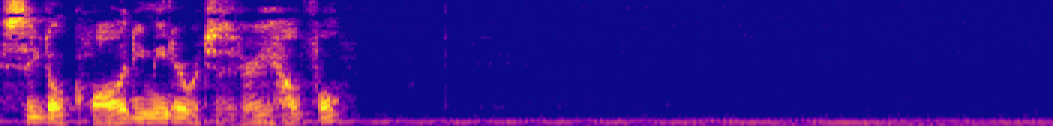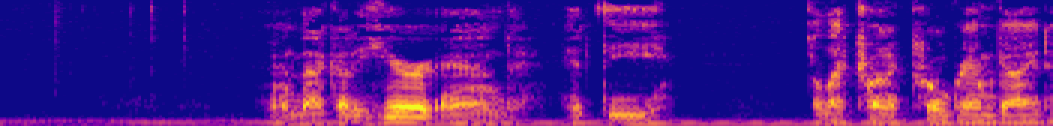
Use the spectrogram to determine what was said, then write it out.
signal quality meter, which is very helpful. And back out of here and hit the electronic program guide,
